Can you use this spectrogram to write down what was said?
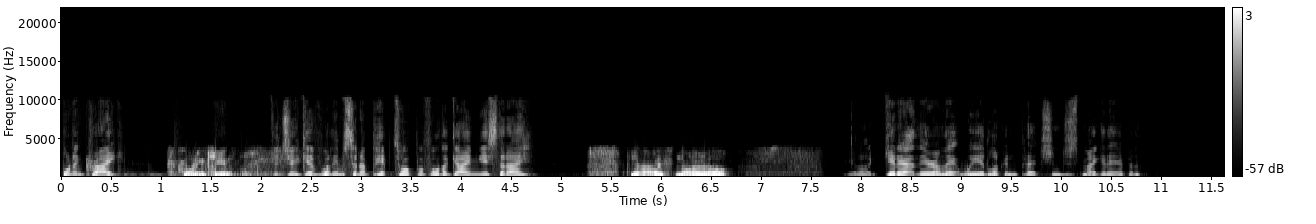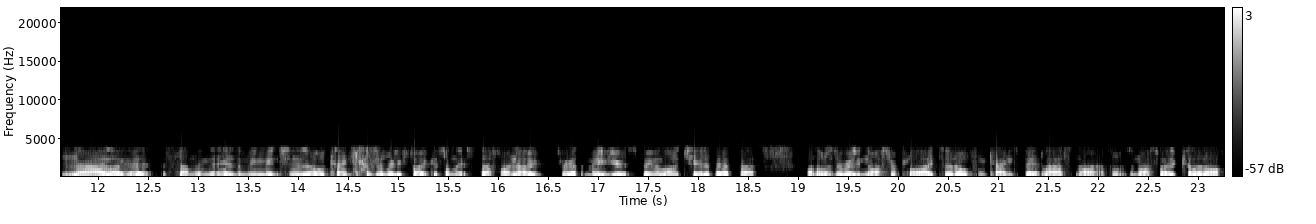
Morning, Craig. Morning, Kent. Did you give Williamson a pep talk before the game yesterday? No, not at all. You're like, get out there on that weird looking pitch and just make it happen. No, look, it's something that hasn't been mentioned at all. Kane doesn't really focus on that stuff. I know throughout the media it's been a lot of chat about, but I thought it was a really nice reply to it all from Kane's bat last night. I thought it was a nice way to kill it off.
